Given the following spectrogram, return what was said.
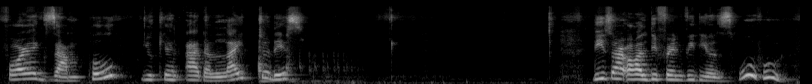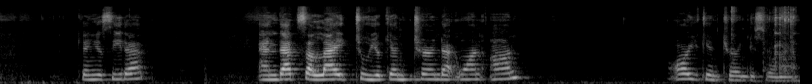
For example, you can add a light to this. These are all different videos. Woohoo! Can you see that? And that's a light too. You can turn that one on. Or you can turn this one on.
